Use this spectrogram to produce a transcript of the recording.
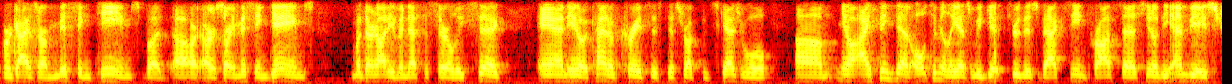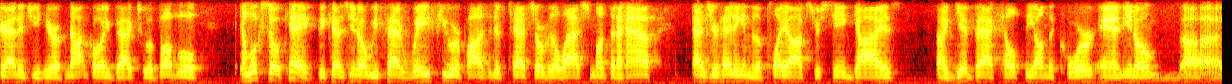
where guys are missing teams, but uh, are sorry, missing games, but they're not even necessarily sick. And you know, it kind of creates this disrupted schedule. Um, you know, I think that ultimately, as we get through this vaccine process, you know, the NBA strategy here of not going back to a bubble it looks okay because, you know, we've had way fewer positive tests over the last month and a half. As you're heading into the playoffs, you're seeing guys uh, get back healthy on the court and, you know, uh,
